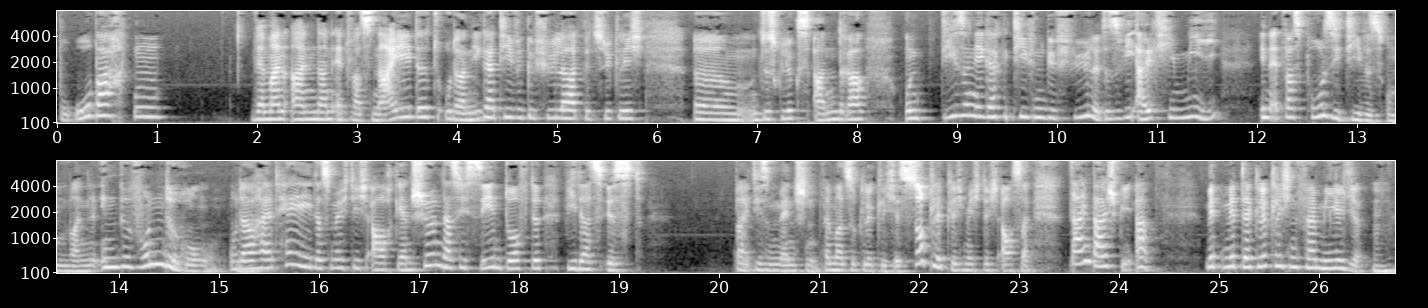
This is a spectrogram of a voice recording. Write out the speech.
beobachten, wenn man anderen etwas neidet oder negative Gefühle hat bezüglich ähm, des Glücks anderer. Und diese negativen Gefühle, das ist wie Alchemie, in etwas Positives umwandeln, in Bewunderung oder mhm. halt, hey, das möchte ich auch gern. Schön, dass ich sehen durfte, wie das ist bei diesem Menschen, wenn man so glücklich ist. So glücklich möchte ich auch sein. Dein Beispiel, ah, mit, mit der glücklichen Familie. Mhm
